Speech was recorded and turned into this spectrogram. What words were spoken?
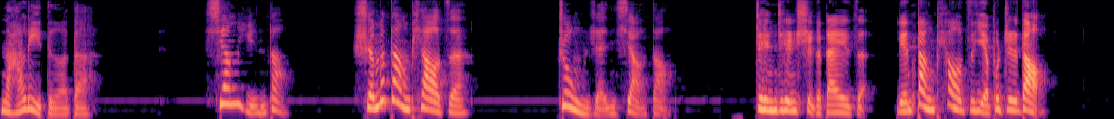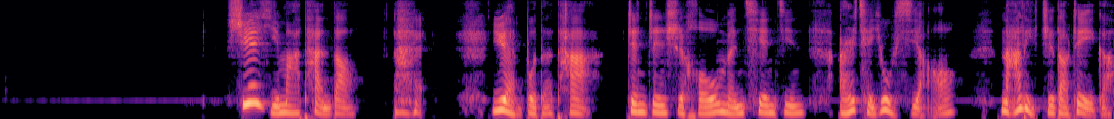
哪里得的？”湘云道：“什么当票子？”众人笑道：“真真是个呆子，连当票子也不知道。”薛姨妈叹道：“哎，怨不得她，真真是侯门千金，而且又小，哪里知道这个？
